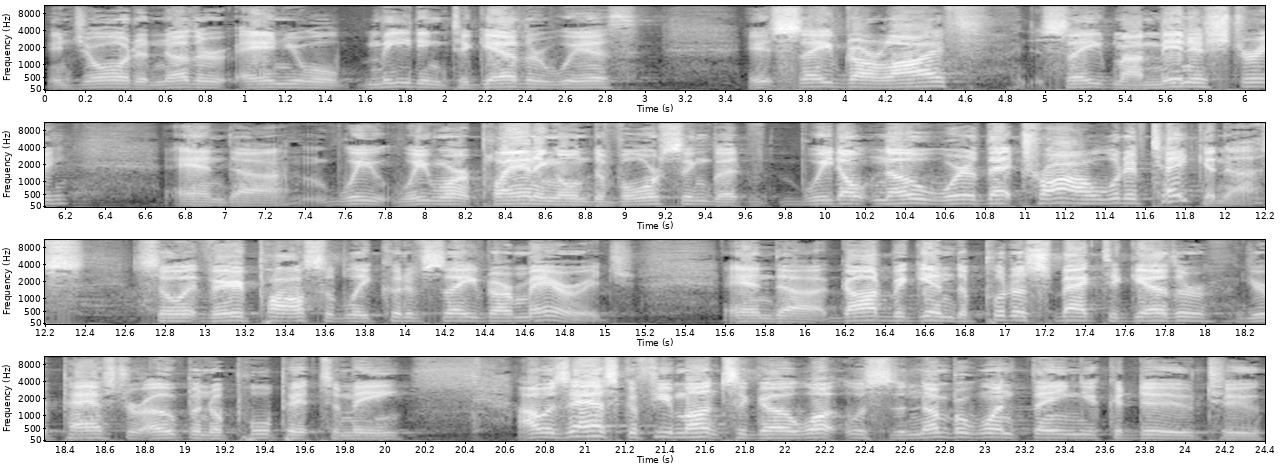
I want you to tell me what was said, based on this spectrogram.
enjoyed another annual meeting together with. It saved our life, it saved my ministry, and uh, we we weren't planning on divorcing, but we don't know where that trial would have taken us. So it very possibly could have saved our marriage. And uh, God began to put us back together. Your pastor opened a pulpit to me. I was asked a few months ago what was the number one thing you could do to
